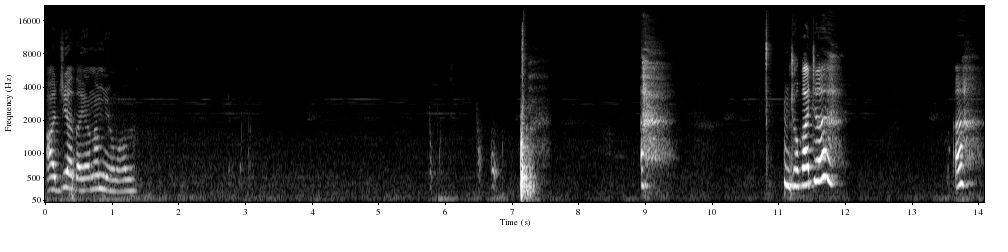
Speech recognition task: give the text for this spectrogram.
Acıya dayanamıyorum abi. çok acı. Ah.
